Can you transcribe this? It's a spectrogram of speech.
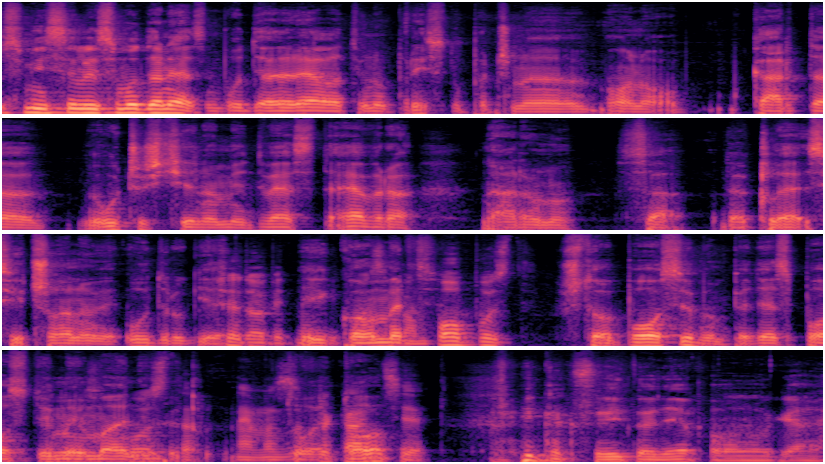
smislili smo da, ne znam, bude relativno pristupačna, ono, karta, učešće nam je 200 evra, naravno, sa, dakle, svi članovi udruge Će dobiti e-commerce. poseban popust. što poseban, 50% imaju manje. 50%, dakle, Nema to za frekancije. Kako se vi to lijepo ovoga.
